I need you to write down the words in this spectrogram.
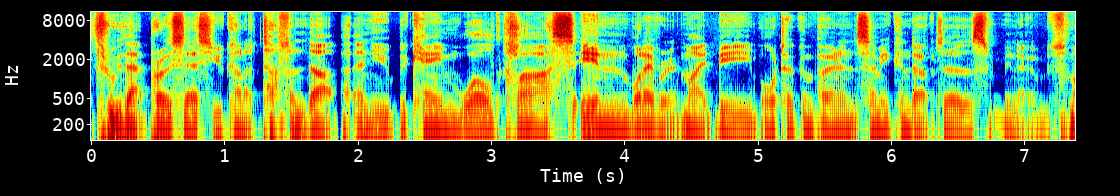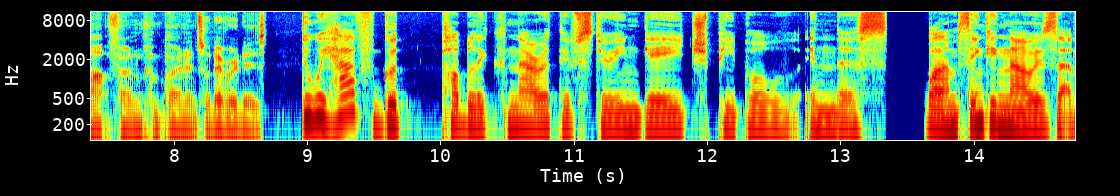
through that process you kind of toughened up and you became world class in whatever it might be, auto components, semiconductors, you know, smartphone components, whatever it is. Do we have good public narratives to engage people in this what I'm thinking now is that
